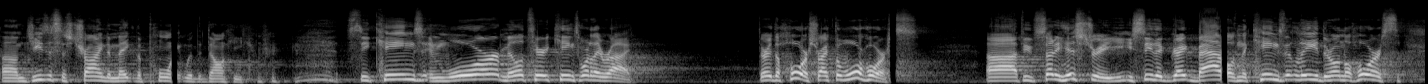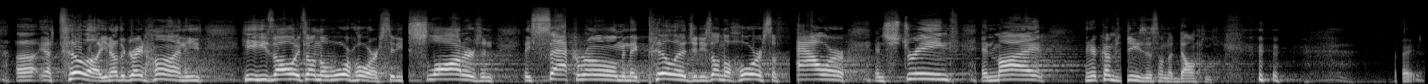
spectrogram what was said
Um, Jesus is trying to make the point with the donkey. See, kings in war, military kings, what do they ride? They ride the horse, right? The war horse. Uh, if you've studied history, you, you, see the great battles and the kings that lead, they're on the horse. Uh, Attila, you know, the great Hun, he, he, he's always on the war horse and he slaughters and they sack Rome and they pillage and he's on the horse of power and strength and might. And here comes Jesus on the donkey. right?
